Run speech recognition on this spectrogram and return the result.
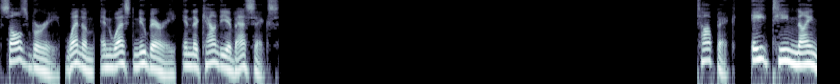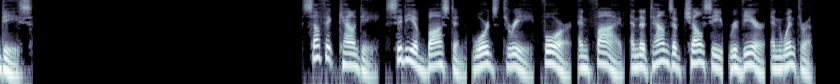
Salisbury, Wenham, and West Newbury, in the county of Essex. Topic 1890s Suffolk County, City of Boston, Wards 3, 4, and 5, and the towns of Chelsea, Revere, and Winthrop.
